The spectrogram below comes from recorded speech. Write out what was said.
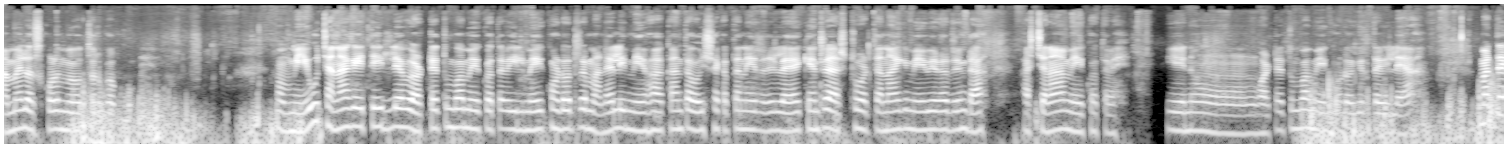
ಆಮೇಲೆ ಹಸ್ಕೊಳ್ ಮೇವು ತರಬೇಕು. ಮೇವು ಚೆನ್ನಾಗೈತೆ, ಇಲ್ಲೇ ಹೊಟ್ಟೆ ತುಂಬ ಮೇಯ್ಕೋತವೆ. ಇಲ್ಲಿ ಮೇಯ್ಕೊಂಡು ಹೋದ್ರೆ ಮನೇಲಿ ಮೇವು ಹಾಕೋಂಥ ಅವಶ್ಯಕತೆನೇ ಇರಲಿಲ್ಲ. ಯಾಕೆಂದರೆ ಅಷ್ಟು ಚೆನ್ನಾಗಿ ಮೇವಿರೋದ್ರಿಂದ ಅಷ್ಟು ಚೆನ್ನಾಗಿ ಮೇಯ್ಕೋತವೆ. ಏನು ಹೊಟ್ಟೆ ತುಂಬ ಮೇಯ್ಕೊಂಡು ಹೋಗಿರ್ತವೆ ಇಲ್ಲೇ. ಮತ್ತು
